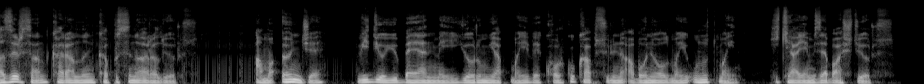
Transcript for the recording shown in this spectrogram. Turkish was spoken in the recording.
Hazırsan karanlığın kapısını aralıyoruz. Ama önce videoyu beğenmeyi, yorum yapmayı ve korku kapsülüne abone olmayı unutmayın. Hikayemize başlıyoruz.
